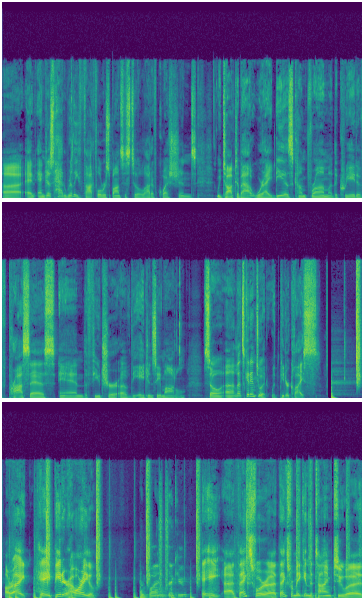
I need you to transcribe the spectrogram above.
uh, and and just had really thoughtful responses to a lot of questions. We talked about where ideas come from, the creative process, and the future of the agency model. So uh, let's get into it with Peter Kleiss. All right, hey Peter, how are you? I'm fine, thank you. Hey, uh, thanks for uh, thanks for making the time to uh,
